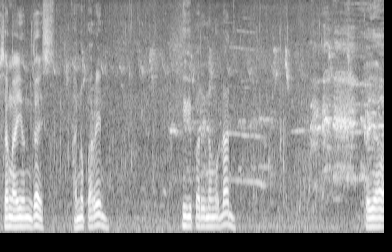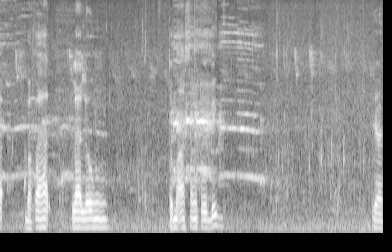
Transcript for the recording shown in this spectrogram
Sa ngayon guys ano pa rin higi pa rin ang ulan. Kaya baka lalong tumaas ang tubig. Yan.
